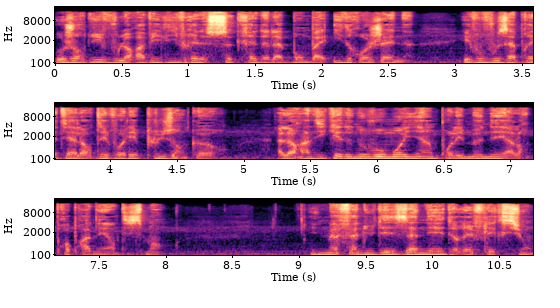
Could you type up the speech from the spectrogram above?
Aujourd'hui, vous leur avez livré le secret de la bombe à hydrogène, et vous vous apprêtez à leur dévoiler plus encore, à leur indiquer de nouveaux moyens pour les mener à leur propre anéantissement. Il m'a fallu des années de réflexion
